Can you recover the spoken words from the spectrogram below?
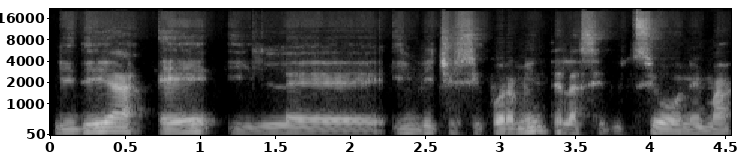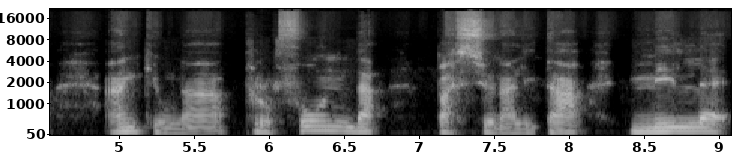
l'idea è il invece sicuramente la seduzione, ma anche una profonda passionalità nel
